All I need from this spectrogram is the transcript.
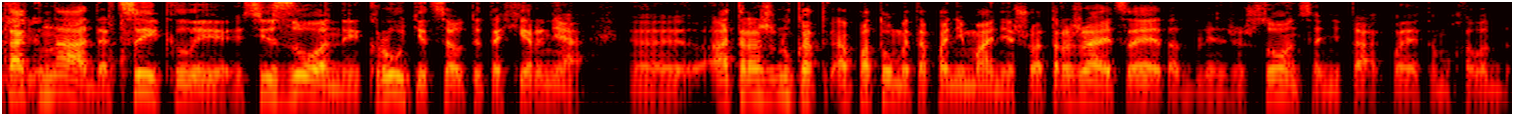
так всё. надо, циклы, сезоны, крутится вот эта херня, э, отраж... ну, как- а потом это понимание, что отражается этот, блин, же солнце не так, поэтому холод...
